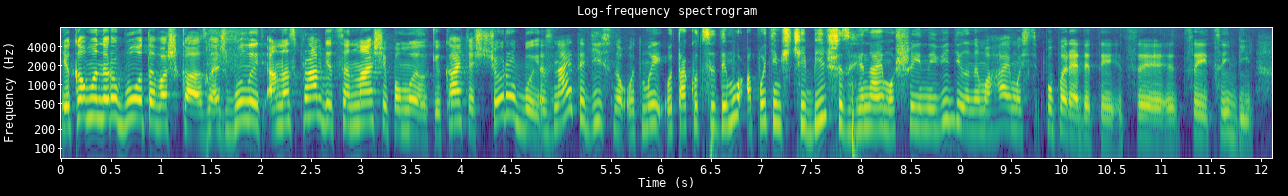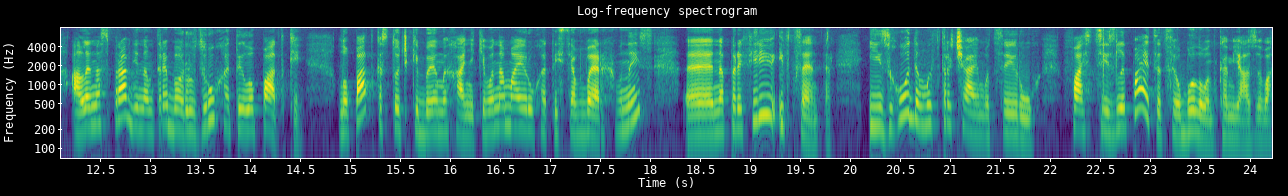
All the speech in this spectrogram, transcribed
яка в мене робота важка, знаєш, болить. А насправді це наші помилки. Катя, що робити? Знаєте, дійсно, от ми отак от сидимо, а потім ще більше згинаємо шийний відділ і намагаємось попередити це, цей, цей біль. Але насправді нам треба розрухати лопатки. Лопатка з точки біомеханіки вона має рухатися вверх-вниз, е, на периферію і в центр. І згодом ми втрачаємо цей рух. Фасції злипається, це оболонка м'язова,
